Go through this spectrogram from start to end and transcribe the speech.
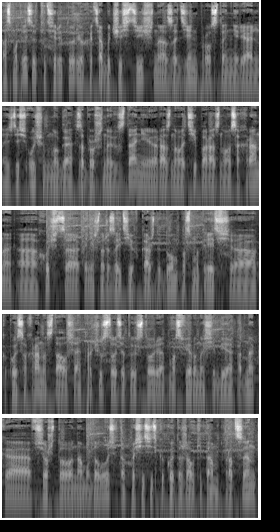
Осмотреть эту территорию хотя бы частично за день просто нереально. Здесь очень много заброшенных зданий разного типа, разного сохрана. А, хочется, конечно же, зайти в каждый дом, посмотреть, а, какой сохран остался, прочувствовать эту историю, атмосферу на себе. Однако все, что нам удалось, это посетить какой-то жалкий там процент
